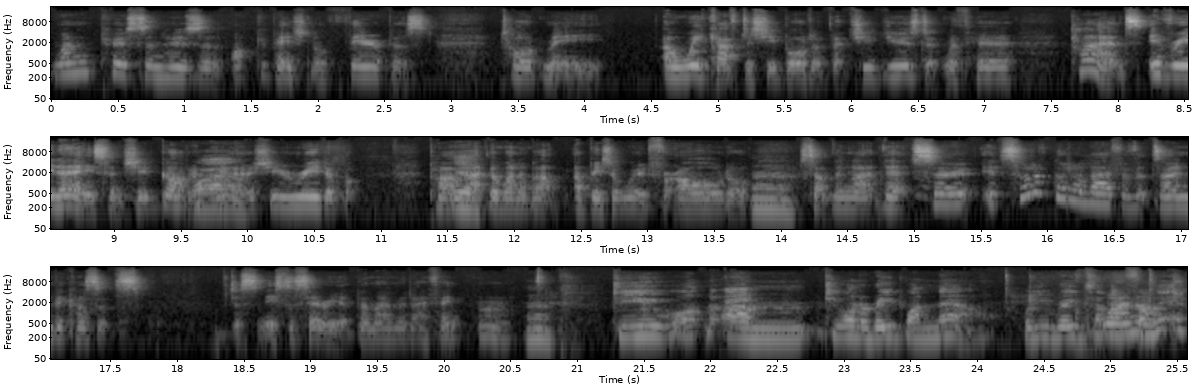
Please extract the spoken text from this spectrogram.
one person who's an occupational therapist told me a week after she bought it that she'd used it with her clients every day since she'd got it. Wow. You know, she'd read a book, poem yeah. like the one about a better word for old or mm. something like that. So it's sort of got a life of its own because it's just necessary at the moment. I think. Mm. Mm. Do you want um Do you want to read one now? Will you read something from there?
